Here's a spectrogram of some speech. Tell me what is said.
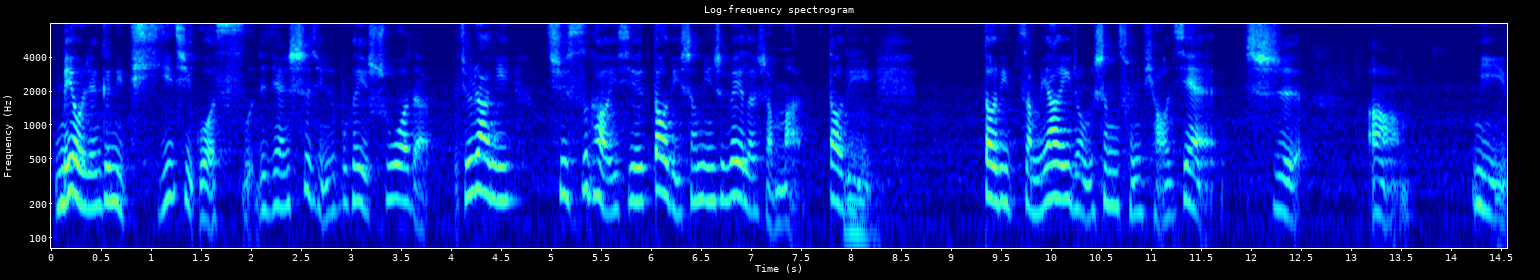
没有人跟你提起过死这件事情是不可以说的，就让你去思考一些，到底生命是为了什么？到底、到底怎么样一种生存条件是啊、你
